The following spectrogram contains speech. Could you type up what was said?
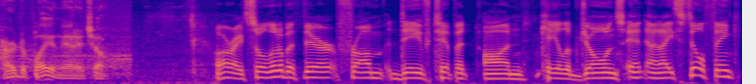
hard to play in the NHL. All right, so a little bit there from Dave Tippett on Caleb Jones, and and I still think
